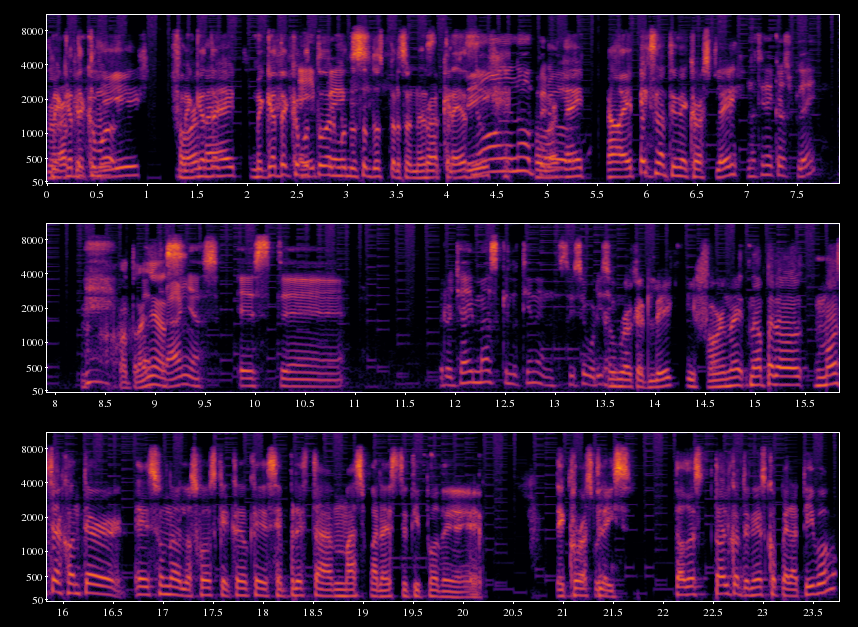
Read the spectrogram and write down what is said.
Me encanta Rocket cómo- League, Me encanta, Fortnite, me encanta cómo todo el mundo son dos personas. ¿Crees? League. No, no, no, pero. Fortnite. No, Apex no tiene crossplay. ¿No tiene crossplay? Patrañas. Patrañas. Este. Pero ya hay más que lo tienen, estoy segurísimo. Rocket League y Fortnite. No, pero Monster Hunter es uno de los juegos que creo que se presta más para este tipo de, de crossplays. Todo, es, todo el contenido es cooperativo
